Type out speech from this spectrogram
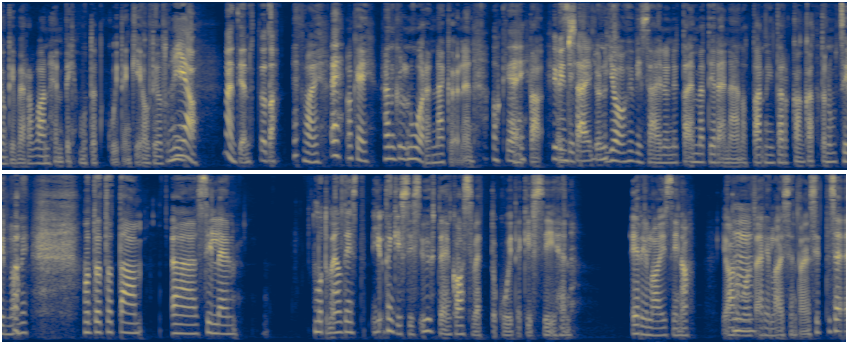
jonkin verran vanhempi, mutta kuitenkin oltiin oltu niin. Joo, mä en tiennyt tuota. Et vai? Eh. Okei, okay. hän on kyllä nuoren näköinen. Okei, okay. Mutta hyvin sit, säilynyt. Joo, hyvin säilynyt. Tai en mä tiedä enää ottaa niin tarkkaan kattonut, mutta silloin oli. mutta tota, äh, silleen – mutta me oltiin jotenkin siis yhteen kasvettu kuitenkin siihen erilaisina ja arvoilta mm. erilaisina. Ja sitten se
